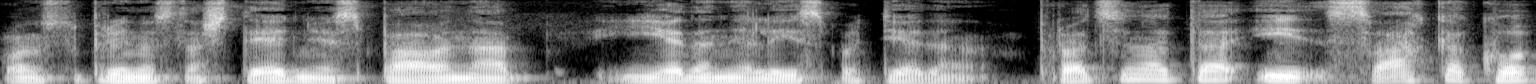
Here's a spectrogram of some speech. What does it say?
odnosno prinos na štednju je spao na 1 ili ispod 1 procenata i svakako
